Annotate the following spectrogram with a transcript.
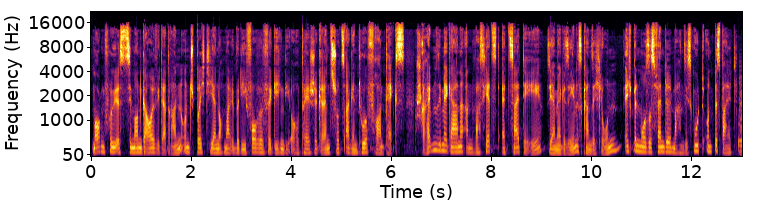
Morgen früh ist Simon Gaul wieder dran und spricht hier nochmal über die Vorwürfe gegen die Europäische Grenzschutzagentur Frontex. Schreiben Sie mir gerne an wasjetzt.zeit.de. Sie haben ja gesehen, es kann sich lohnen. Ich bin Moses Fendel, machen Sie es gut und bis bald. Was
